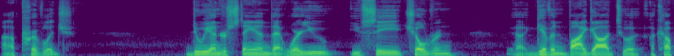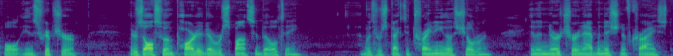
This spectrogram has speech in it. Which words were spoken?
a privilege? Do we understand that where you, you see children uh, given by God to a, a couple in Scripture, there's also imparted a responsibility with respect to training those children in the nurture and admonition of Christ.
